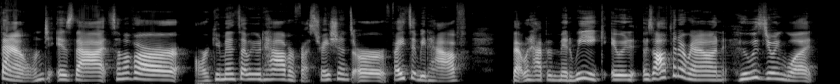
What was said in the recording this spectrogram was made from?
found is that some of our arguments that we would have or frustrations or fights that we'd have that would happen midweek, it, would, it was often around who was doing what,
